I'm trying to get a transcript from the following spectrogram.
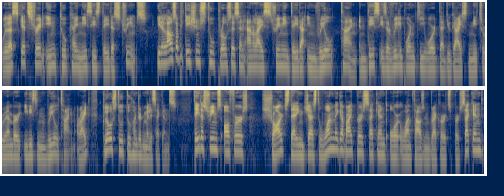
Well, let's get straight into Kinesis Data Streams. It allows applications to process and analyze streaming data in real time. And this is a really important keyword that you guys need to remember. It is in real time, all right? Close to 200 milliseconds. Data Streams offers shards that ingest 1 megabyte per second or 1000 records per second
